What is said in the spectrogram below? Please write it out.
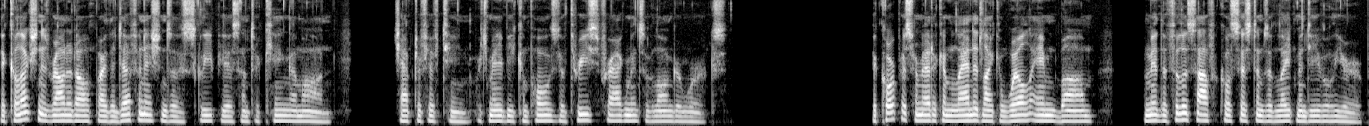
The collection is rounded off by the definitions of Asclepius unto King Ammon, chapter 15, which may be composed of three fragments of longer works. The Corpus Hermeticum landed like a well aimed bomb amid the philosophical systems of late medieval Europe.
